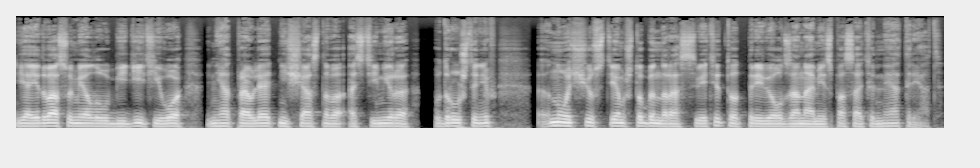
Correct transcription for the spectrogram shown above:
Я едва сумела убедить его не отправлять несчастного Астемира в Друштанев ночью с тем, чтобы на рассвете тот привел за нами спасательный отряд.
